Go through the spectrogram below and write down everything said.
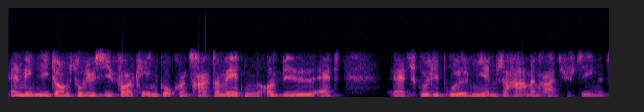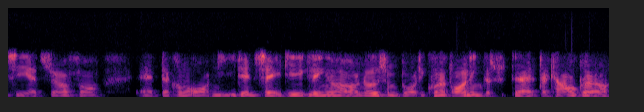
almindelige domstole. Det vil sige, at folk kan indgå kontrakter med dem og vide, at, at skulle de bryde dem hjem, så har man retssystemet til at sørge for, at der kommer orden i, i den sag. Det er ikke længere noget, som hvor det kun er dronningen, der, der, der kan afgøre,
